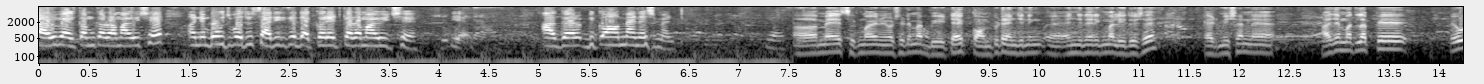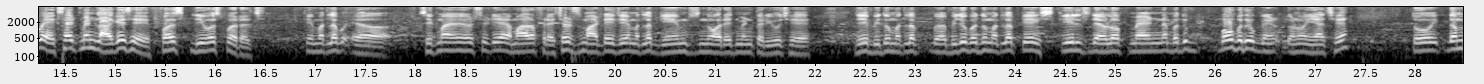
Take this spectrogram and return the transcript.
સારું વેલકમ કરવામાં આવ્યું છે અને બહુ જ બધું સારી રીતે ડેકોરેટ કરવામાં આવ્યું છે. યસ આગળ બીકોમ મેનેજમેન્ટ મેં સિગ્મા યુનિવર્સિટીમાં બીટેક કોમ્પ્યુટર એન્જિનિયરિંગ એન્જિનિયરિંગમાં લીધું છે. એડમિશન આજે મતલબ કે એવું એક્સાઇટમેન્ટ લાગે છે ફર્સ્ટ દિવસ પર જ. કે મતલબ સિગ્મા યુનિવર્સિટીએ અમારા ફ્રેશર્સ માટે જે મતલબ ગેમ્સનું અરેન્જમેન્ટ કર્યું છે, જે બીજું મતલબ, બીજું બધું મતલબ કે સ્કિલ્સ ડેવલપમેન્ટ ને બધું, બહુ બધું ઘણું અહીંયા છે. તો એકદમ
